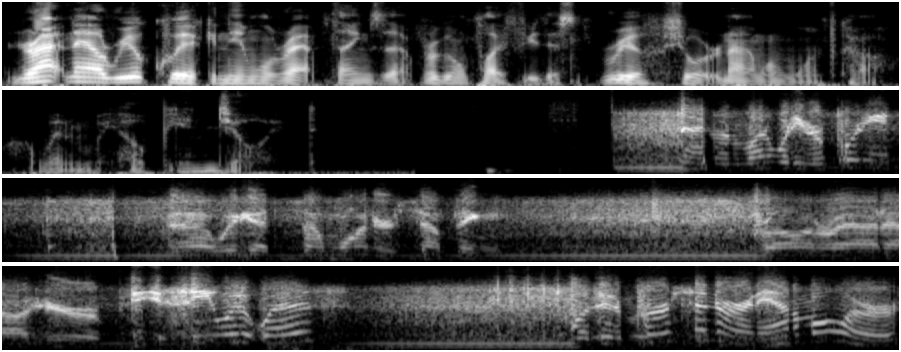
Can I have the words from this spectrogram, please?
right now, real quick, and then we'll wrap things up. We're going to play for you this real short 911 call. And we hope you enjoy it. 911, what are you reporting? Uh, we got someone or something crawling around out here. Did you see what it was? Was it a person or an animal or?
